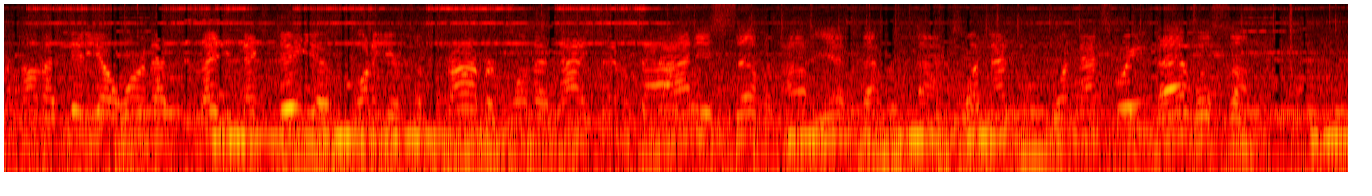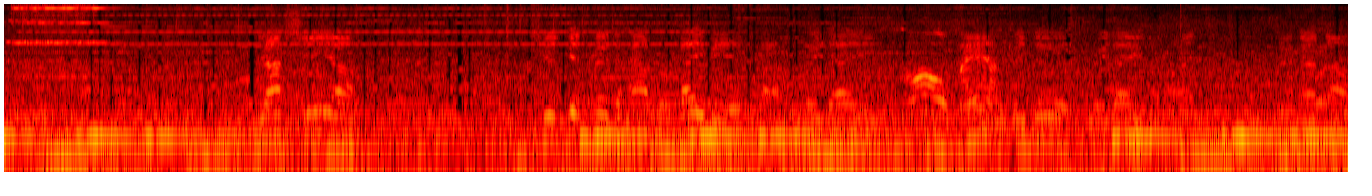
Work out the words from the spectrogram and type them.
I saw that video where that lady next to you, one of your subscribers, won that 97,000. 97. Uh, yes, that was nice. Wasn't that, wasn't that sweet? That was something. Yeah, she uh, she was getting ready to have her baby in about three days. Oh, man. We do it three days, I think. And then uh,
